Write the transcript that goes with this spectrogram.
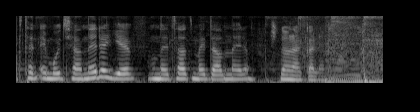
արդեն էմոցիաները եւ ունեցած մեդալները։ Շնորհակալ եմ։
